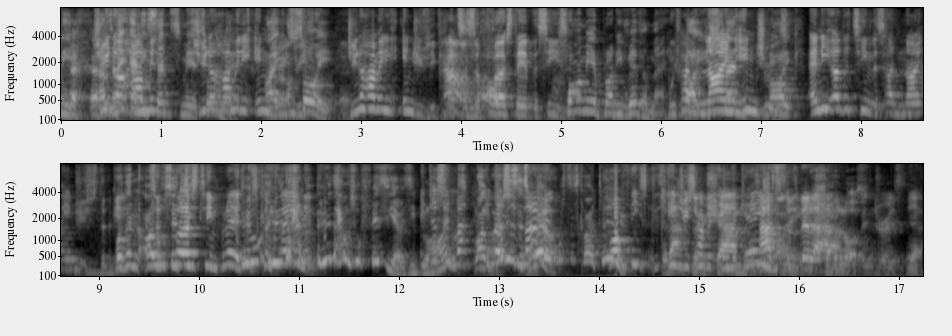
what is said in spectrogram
make know- any, do doesn't you know make how any many- sense to me do you know how mate. many Like, injuries I'm we've- sorry. Do you know how many injuries we've had since the oh. first day of the season? Fire me a bloody river, mate. We've had you nine spend, injuries. Like, Any other team that's had nine injuries since the beginning. well, beginning, then I so also first think, team players who, just who, the hell, who the hell's your physio? Is he It blind? doesn't ma- Like, it doesn't this, matter. where- what's this guy do? Half these It's injuries happen in the game. Aston Villa have a lot of injuries. Yeah.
